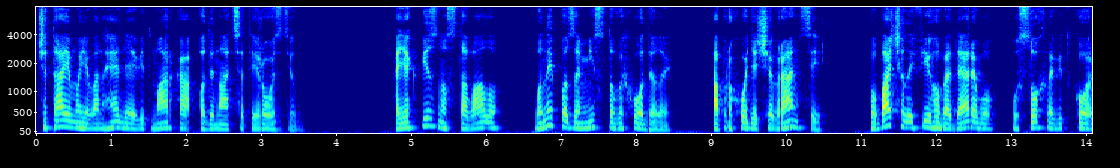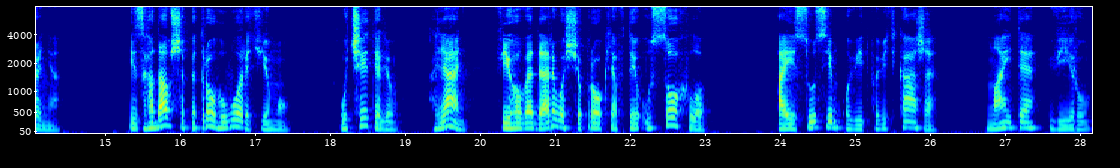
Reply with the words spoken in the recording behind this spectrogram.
Читаємо Євангелія від Марка, 11 розділ. А як пізно ставало, вони поза місто виходили, а проходячи вранці, побачили фігове дерево, усохле від кореня. І, згадавши, Петро говорить йому: Учителю, глянь, фігове дерево, що прокляв ти, усохло. А Ісус їм у відповідь каже: Майте віру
